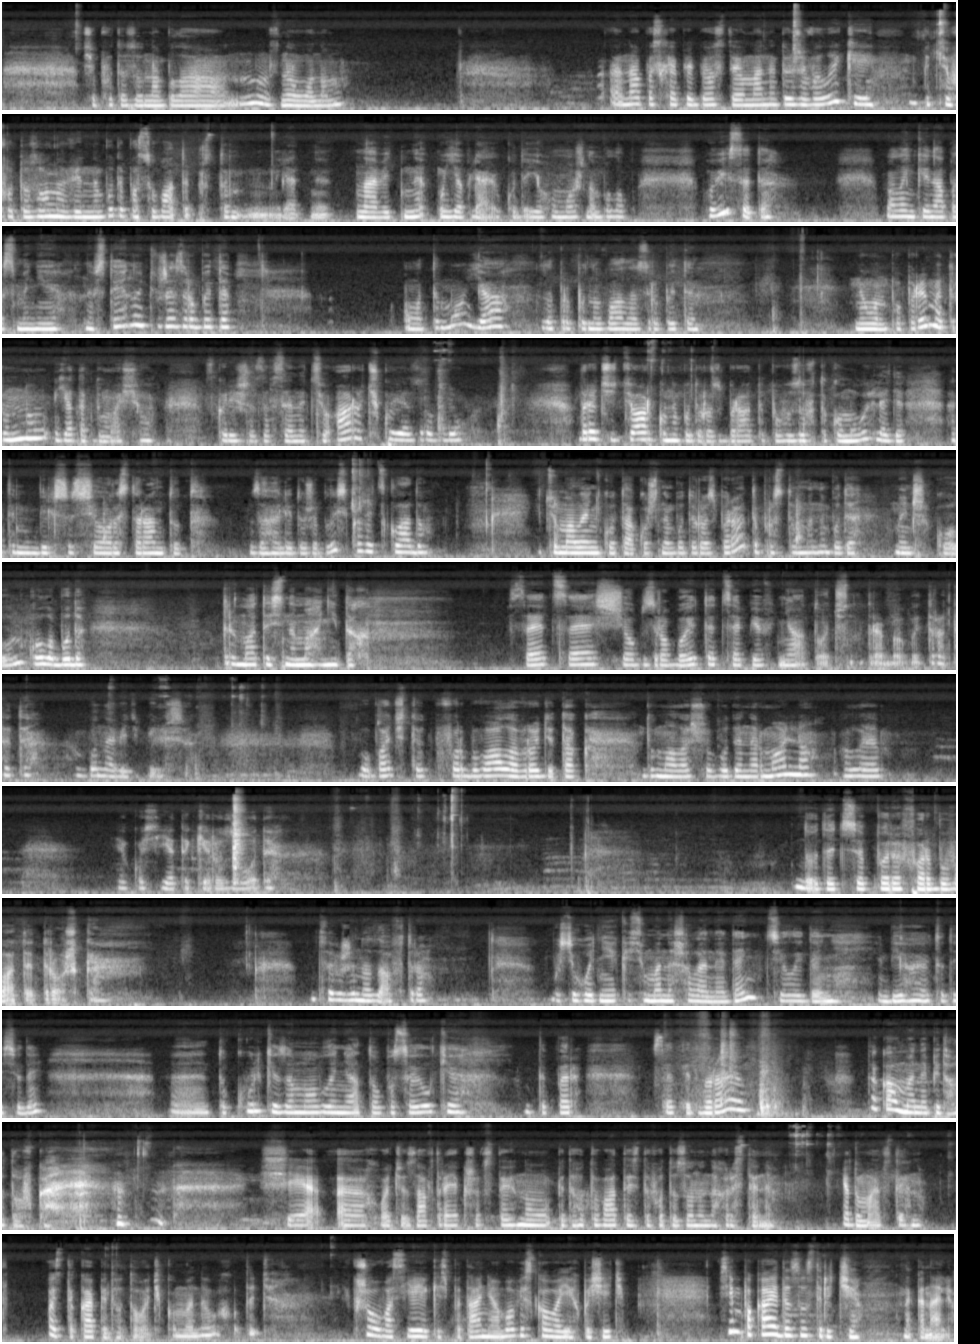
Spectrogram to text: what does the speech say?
щоб фотозона була ну, з неоном. Е, Напис Happy Birthday у мене дуже великий. Під цю фотозону він не буде пасувати. Просто я не, навіть не уявляю, куди його можна було б повісити. Маленький напис мені не встигнуть вже зробити. От, тому я запропонувала зробити неон по периметру. Ну, я так думаю, що скоріше за все на цю арочку я зроблю. До речі, цю арку не буду розбирати, повезу в такому вигляді, а тим більше, що ресторан тут взагалі дуже близько від складу. І цю маленьку також не буду розбирати, просто в мене буде менше коло. Ну, коло буде триматись на магнітах. Все це, щоб зробити, це півдня точно треба витратити, або навіть більше. Бо бачите, от пофарбувала, вроді так думала, що буде нормально, але якось є такі розводи. Доведеться перефарбувати трошки. Це вже на завтра. Бо сьогодні якийсь у мене шалений день, цілий день я бігаю туди-сюди. Е, То кульки замовлення, то посилки. Тепер все підбираю. Така у мене підготовка. Ще е, хочу завтра, якщо встигну, підготуватись до фотозони на Христини. Я думаю, встигну. Ось така підготовочка у мене виходить. Якщо у вас є якісь питання, обов'язково їх пишіть. Всім пока і до зустрічі на каналі.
